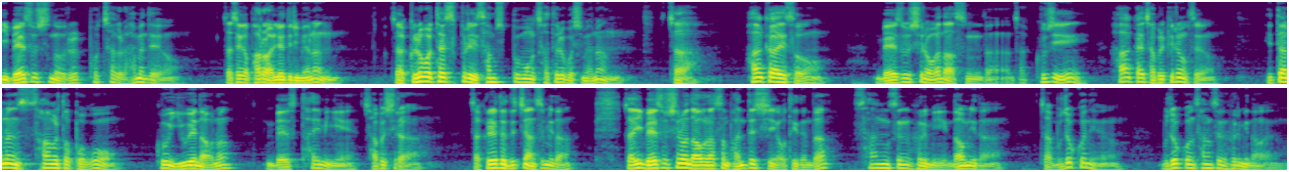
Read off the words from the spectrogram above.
이 매수 신호를 포착을 하면 돼요. 자, 제가 바로 알려드리면은 자, 글로벌 텍스프리 30분봉 차트를 보시면은 자, 하한가에서 매수 신호가 나왔습니다. 자, 굳이 하한가에 잡을 필요는 없어요. 일단은 상황을 더 보고 그 이후에 나오는 매수 타이밍에 잡으시라. 자, 그래도 늦지 않습니다. 자, 이 매수 신호 나오고 나서 반드시 어떻게 된다? 상승 흐름이 나옵니다. 자, 무조건이에요. 무조건 상승 흐름이 나와요.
